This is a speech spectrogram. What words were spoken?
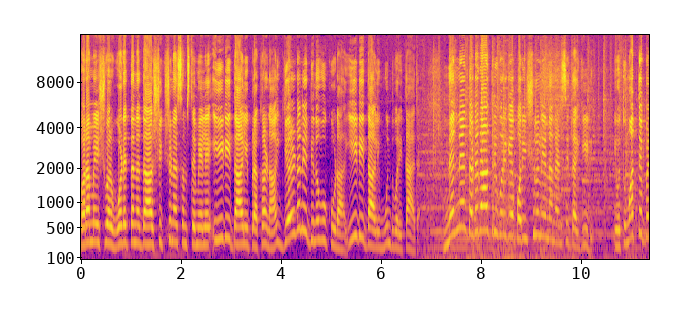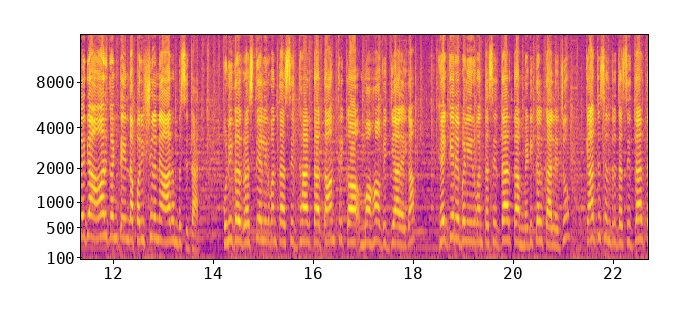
ಪರಮೇಶ್ವರ್ ಒಡೆತನದ ಶಿಕ್ಷಣ ಸಂಸ್ಥೆ ಮೇಲೆ ಇಡಿ ದಾಳಿ ಪ್ರಕರಣ ಎರಡನೇ ದಿನವೂ ಕೂಡ ಇಡಿ ದಾಳಿ ಮುಂದುವರಿತಾ ಇದೆ. ನಿನ್ನೆ ತಡರಾತ್ರಿವರೆಗೆ ಪರಿಶೀಲನೆಯನ್ನ ನಡೆಸಿದ್ದ ಇಡಿ. ಇವತ್ತು ಮತ್ತೆ ಬೆಳಗ್ಗೆ ಆರು ಗಂಟೆಯಿಂದ ಪರಿಶೀಲನೆ ಆರಂಭಿಸಿದ್ದಾರೆ. ಕುಣಿಗಲ್ ರಸ್ತೆಯಲ್ಲಿರುವಂತಹ ಸಿದ್ಧಾರ್ಥ ತಾಂತ್ರಿಕ ಮಹಾವಿದ್ಯಾಲಯ, ಹೆಗ್ಗೆರೆ ಬಳಿ ಇರುವಂತಹ ಸಿದ್ಧಾರ್ಥ ಮೆಡಿಕಲ್ ಕಾಲೇಜು, ಖ್ಯಾತಿಸಂದ್ರದ ಸಿದ್ಧಾರ್ಥ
